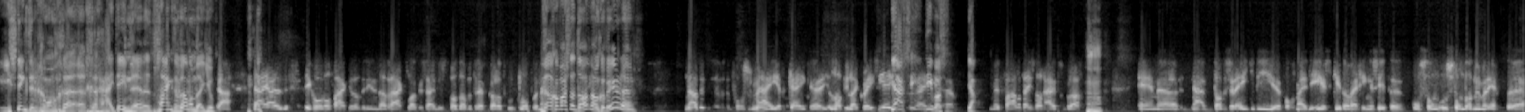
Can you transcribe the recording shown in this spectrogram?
je stinkt er gewoon ge, eh, geheid in. Hè? Het lijkt er wel een beetje op. Ja, nou ja, ik hoor wel vaker dat er inderdaad raakvlakken zijn. Dus wat dat betreft kan het goed kloppen. Welke was dat dan? Ook alweer? Nou, volgens mij, even kijken. Love You Like Crazy heeft Ja, zie, die was het. Ja. met Valentijnsdag uitgebracht. Mhm. En eh, nou, dat is er eentje die eh, volgens mij de eerste keer dat wij gingen zitten, ontstond, stond dat nummer echt eh,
